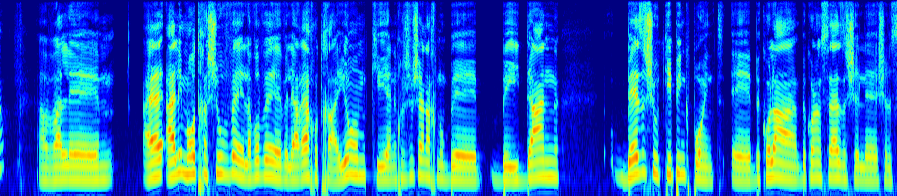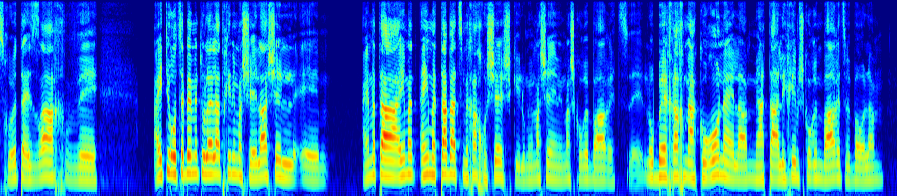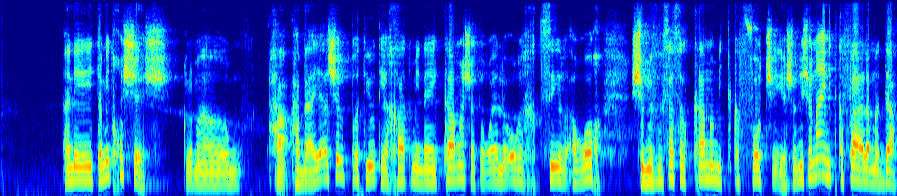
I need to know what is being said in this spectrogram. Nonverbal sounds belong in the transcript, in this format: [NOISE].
אבל אה, היה, היה לי מאוד חשוב אה, לבוא ו- ולארח אותך היום, כי אני חושב שאנחנו ב- בעידן, באיזשהו tipping point אה, בכל, ה- בכל הנושא הזה של, אה, של זכויות האזרח, והייתי רוצה באמת אולי להתחיל עם השאלה של אה, האם אתה, האם, האם אתה בעצמך חושש, כאילו, ממה, ש, ממה שקורה בארץ? אה, לא בהכרח מהקורונה, אלא מהתהליכים שקורים בארץ ובעולם. אני תמיד חושש. כלומר, הבעיה של פרטיות היא אחת מיני כמה שאתה רואה לאורך ציר ארוך שמבוסס על כמה מתקפות שיש. הראשונה היא מתקפה על המדע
